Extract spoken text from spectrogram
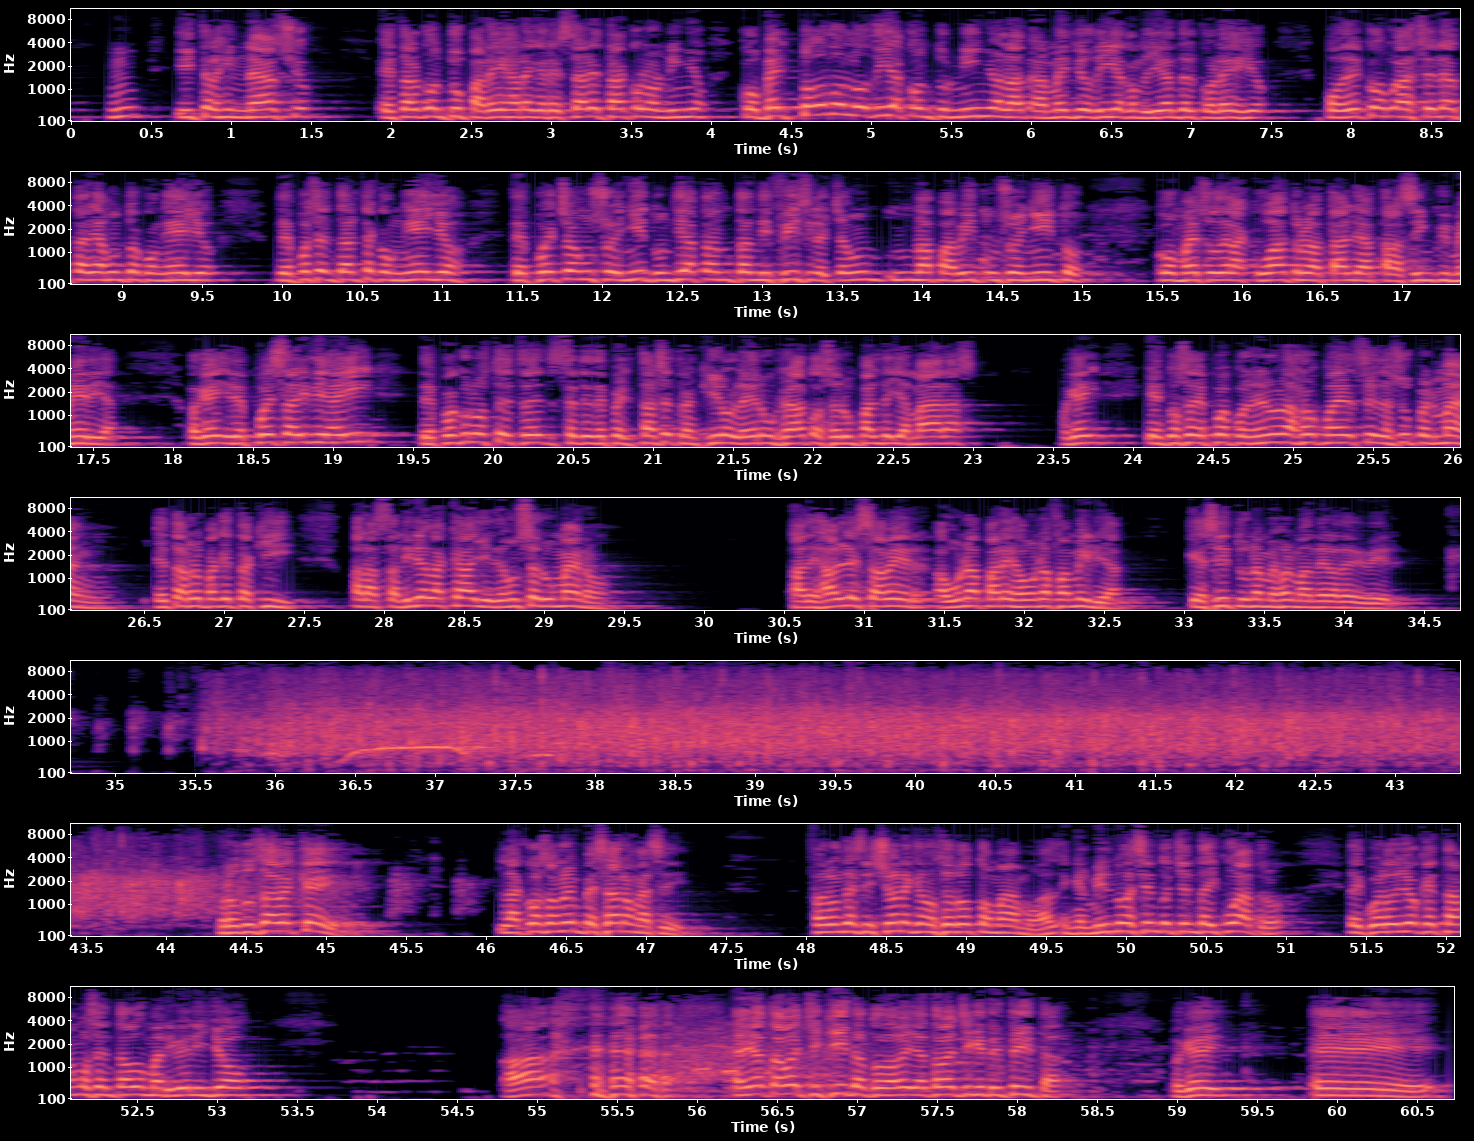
irte al gimnasio, estar con tu pareja, regresar, estar con los niños, comer todos los días con tus niños a, mediodía cuando llegan del colegio, poder hacer la tarea junto con ellos, después sentarte con ellos, después echar un sueñito, un día tan, tan difícil, echar un, una pavita, un sueñito, como eso de las cuatro de la tarde hasta las cinco y media. Okay, y después salir de ahí, después que uno se, se, despertarse tranquilo, leer un rato, hacer un par de llamadas, okay, y entonces después poner la ropa de, de Superman, esta ropa que está aquí, para salir a la calle de un ser humano, a dejarle saber a una pareja o a una familia que existe una mejor manera de vivir. Pero tú sabes qué, las cosas no empezaron así. Fueron decisiones que nosotros tomamos. En el 1984, recuerdo yo que estábamos sentados Maribel y yo. Ah, ella estaba chiquita todavía, ella estaba chiquitita. Ok. Eh,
